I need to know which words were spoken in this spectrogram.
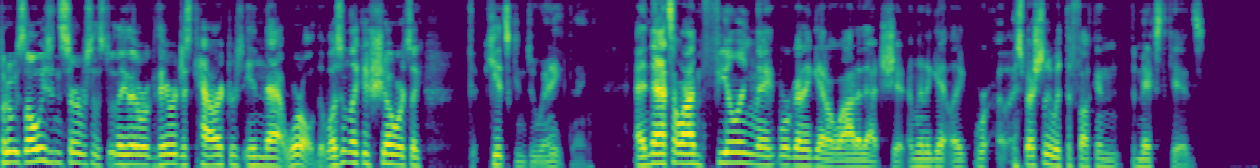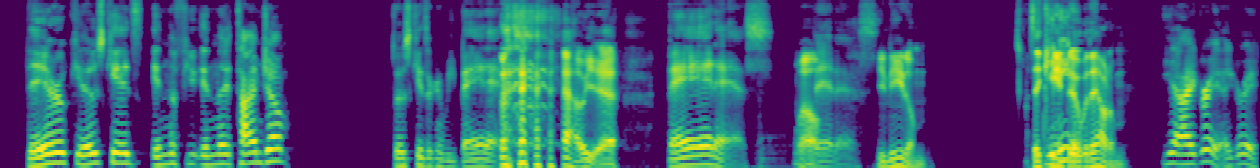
But it was always in service of the story they were they were just characters in that world. It wasn't like a show where it's like the kids can do anything and that's how I'm feeling that we're gonna get a lot of that shit I'm gonna get like we're especially with the fucking the mixed kids they're those kids in the few in the time jump those kids are gonna be badass oh yeah. badass Well, badass you need them. They can't do it 'em. without them. Yeah, I agree. I agree.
